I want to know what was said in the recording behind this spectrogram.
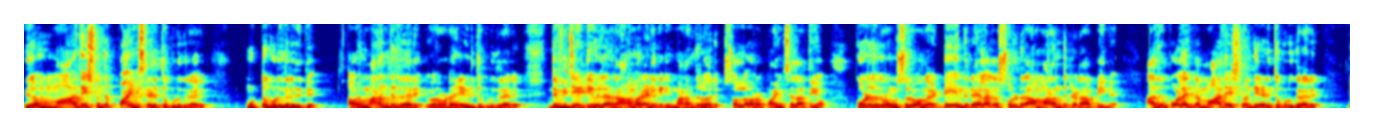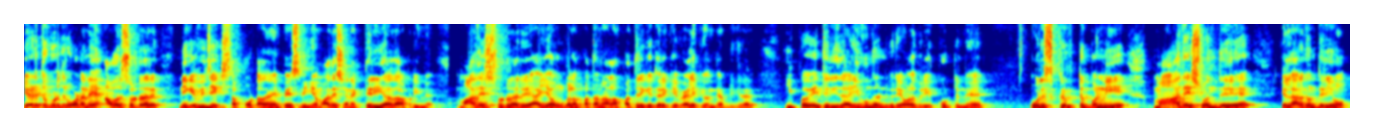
இதுல மாதேஷ் வந்து பாயிண்ட்ஸ் எடுத்து கொடுக்குறாரு. முட்டு கொடுக்கறதுக்கு. அவர் மறந்துடுறாரு. இவர் உடனே எடுத்து கொடுக்குறாரு. இந்த விஜய் டிவியில் ராமர் அடிக்கடி மறந்துடுவார் சொல்ல வர பாயிண்ட்ஸ் எல்லாத்தையும். கூட இருக்கிறவங்க சொல்லுவாங்க டே இந்த டைலாக சொல்றா மறந்துட்டடா அப்படின்னு. அது போல இந்த மாதேஷ் வந்து எடுத்து கொடுக்குறாரு. எடுத்து கொடுத்துட்டு உடனே அவர் சொல்றாரு நீங்க விஜய்க்கு சப்போர்ட்டா தானே பேசுவீங்க மாதேஷ்? எனக்கு தெரியாதா? அப்படின்னு. மாதேஷ் சொல்றாரு ஐயா உங்களை பார்த்தா நல்லா பத்திரிகை துறைக்கு வேலைக்கு வந்தேன் அப்படிங்கிறாரு. இப்பவே தெரியுதா இவங்க ரெண்டு பேரும் எவ்வளவு பெரிய கூட்டுன்னு? ஒரு ஸ்கிரிப்ட் பண்ணி மாதேஷ் வந்து எல்லாருக்கும் தெரியும்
